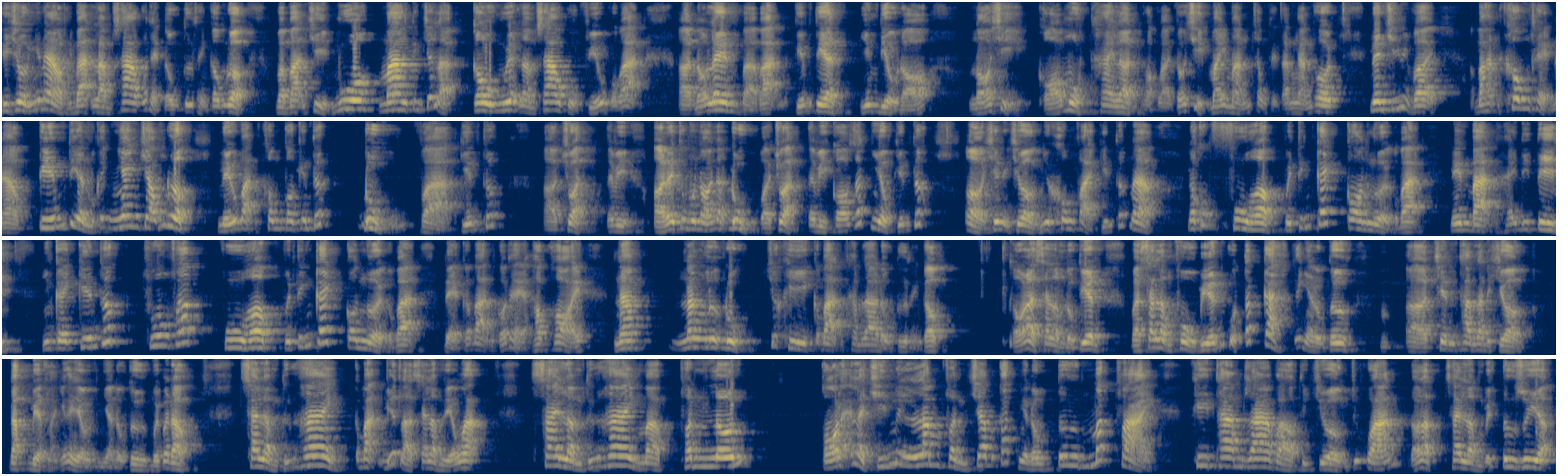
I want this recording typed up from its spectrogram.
thị trường như nào thì bạn làm sao có thể đầu tư thành công được. Và bạn chỉ mua mang tính chất là cầu nguyện làm sao cổ phiếu của bạn à, nó lên và bạn kiếm tiền. Nhưng điều đó nó chỉ có một hai lần hoặc là nó chỉ may mắn trong thời gian ngắn thôi. Nên chính vì vậy bạn không thể nào kiếm tiền một cách nhanh chóng được nếu bạn không có kiến thức đủ và kiến thức uh, chuẩn. Tại vì ở đây tôi muốn nói là đủ và chuẩn tại vì có rất nhiều kiến thức ở trên thị trường nhưng không phải kiến thức nào nó cũng phù hợp với tính cách con người của bạn. Nên bạn hãy đi tìm những cái kiến thức phương pháp phù hợp với tính cách con người của bạn để các bạn có thể học hỏi nạp năng lượng đủ trước khi các bạn tham gia đầu tư thành công. Đó là sai lầm đầu tiên và sai lầm phổ biến của tất cả các nhà đầu tư uh, trên tham gia thị trường đặc biệt là những nhà, nhà đầu tư mới bắt đầu sai lầm thứ hai, các bạn biết là sai lầm gì không ạ? Sai lầm thứ hai mà phần lớn, có lẽ là 95% các nhà đầu tư mắc phải khi tham gia vào thị trường chứng khoán, đó là sai lầm về tư duy ạ.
